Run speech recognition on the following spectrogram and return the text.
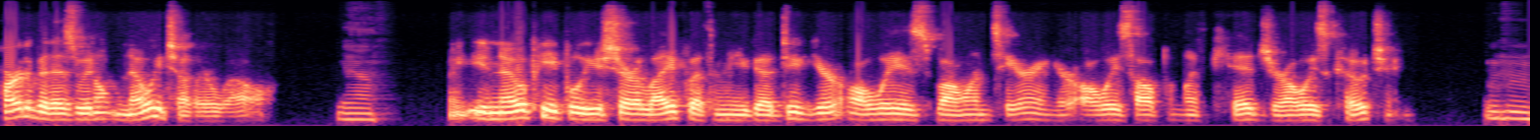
part of it is we don't know each other well. Yeah. You know people you share life with and you go dude you're always volunteering. You're always helping with kids. You're always coaching. Mm-hmm.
